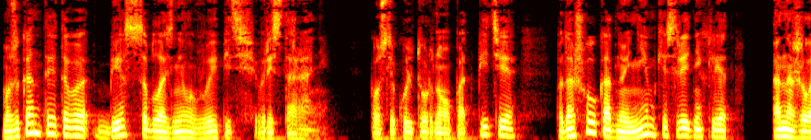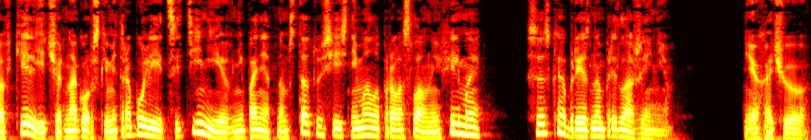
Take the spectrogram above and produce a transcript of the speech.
музыканта этого бес соблазнил выпить в ресторане. После культурного подпития подошел к одной немке средних лет. Она жила в келье Черногорской метрополии Цитинье в непонятном статусе и снимала православные фильмы с искобрезным предложением. «Я хочу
